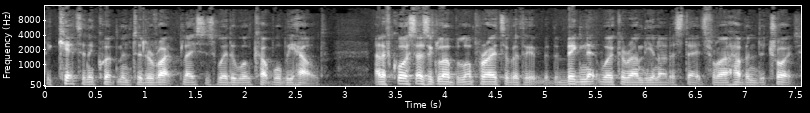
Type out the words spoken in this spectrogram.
the kit and equipment to the right places where the World Cup will be held? And of course, as a global operator with a, with a big network around the United States from our hub in Detroit,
